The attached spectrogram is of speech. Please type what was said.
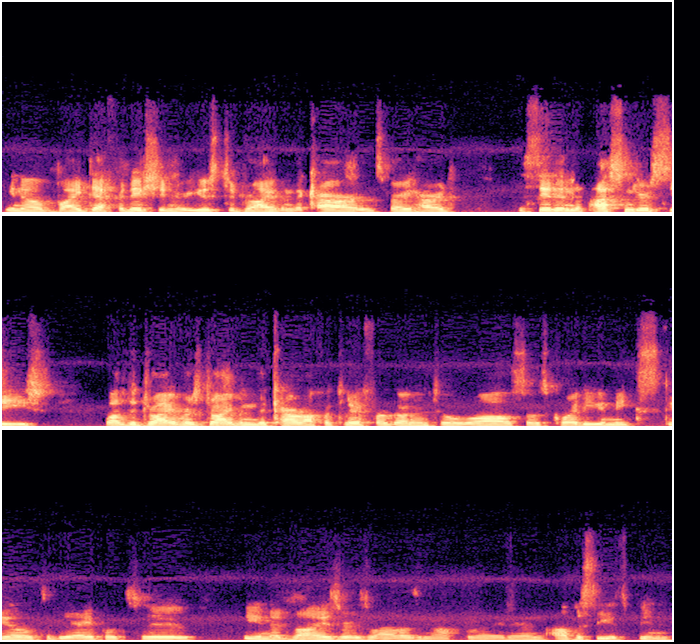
you know, by definition, you're used to driving the car, and it's very hard to sit in the passenger seat while the driver's driving the car off a cliff or going into a wall. So it's quite a unique skill to be able to be an advisor as well as an operator. And obviously, it's been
